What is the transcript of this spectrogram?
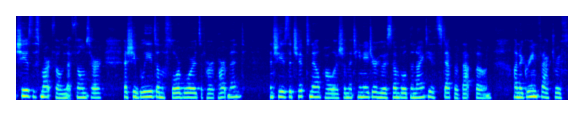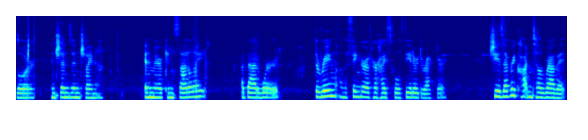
She is the smartphone that films her as she bleeds on the floorboards of her apartment, and she is the chipped nail polish on the teenager who assembled the 90th step of that phone on a green factory floor in Shenzhen, China. An American satellite? A bad word. The ring on the finger of her high school theater director. She is every cottontail rabbit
